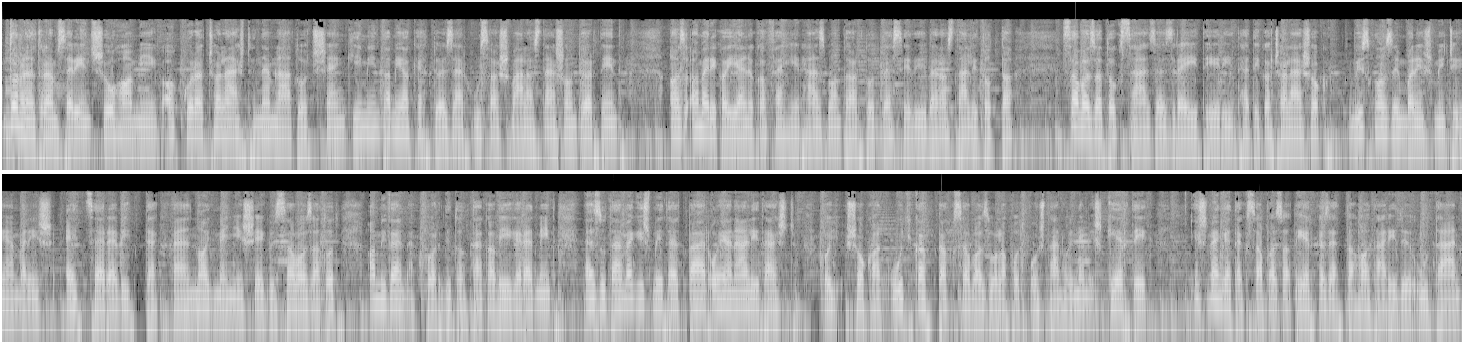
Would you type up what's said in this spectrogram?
Donald Trump szerint soha még akkora csalást nem látott senki, mint ami a 2020-as választáson történt. Az amerikai elnök a Fehérházban tartott beszédében azt állította, szavazatok százezreit érinthetik a csalások. Wisconsinban és Michiganben is egyszerre vittek fel nagy mennyiségű szavazatot, amivel megfordították a végeredményt. Ezután megismételt pár olyan állítást, hogy sokan úgy kaptak szavazólapot postán, hogy nem is kérték, és rengeteg szavazat érkezett a határidő után,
